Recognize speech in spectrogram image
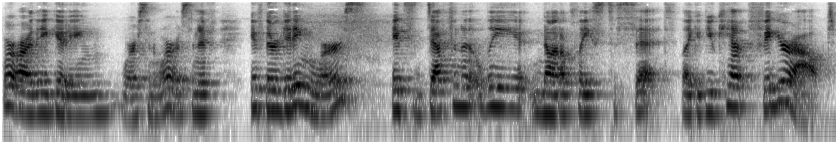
Or are they getting worse and worse? And if if they're getting worse, it's definitely not a place to sit. Like if you can't figure out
